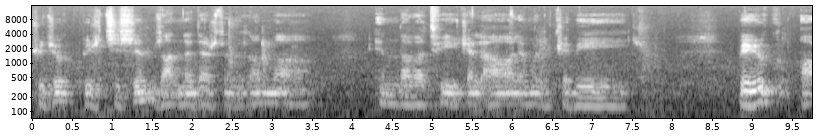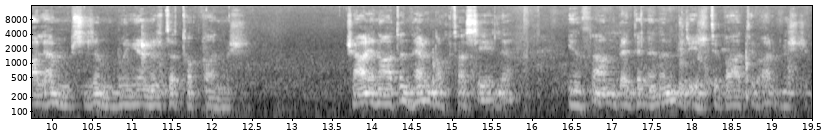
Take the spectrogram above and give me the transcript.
küçük bir cisim zannedersiniz ama İndavet fîkel âlemul kebîr. Büyük alem sizin bünyenizde toplanmış. Kainatın her noktasıyla insan bedeninin bir irtibatı varmış gibi.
